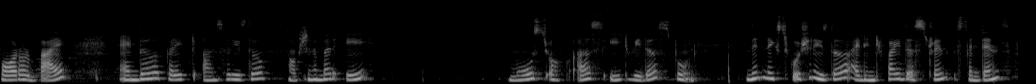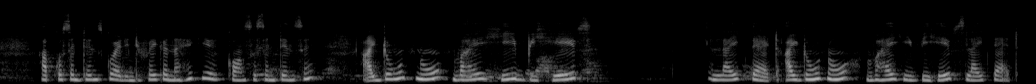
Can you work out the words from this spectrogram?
for or by. And the correct answer is the option number A, most of us eat with a spoon. Then next question is the identify the strength, sentence. आपको सेंटेंस को आइडेंटिफाई करना है कि कौन सा सेंटेंस है? I don't know why he behaves like that I don't know why he behaves like that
